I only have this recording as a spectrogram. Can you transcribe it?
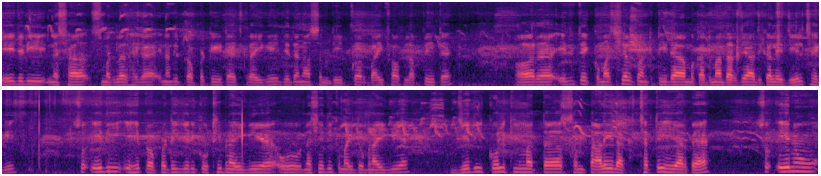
ਇਹ ਜਿਹੜੀ ਨਸ਼ਾ ਸਮਗਲਰ ਹੈਗਾ, ਇਹਨਾਂ ਦੀ ਪ੍ਰਾਪਰਟੀ ਅਟੈਚ ਕਰਾਈ ਗਈ ਜਿਹਦਾ ਨਾਮ ਸੰਦੀਪ ਕੌਰ ਵਾਈਫ ਆਫ ਲਵਪ੍ਰੀਤ ਹੈ। ਔਰ ਇਹਦੇ ਤੇ ਕਮਰਸ਼ੀਅਲ ਕੁਆਂਟੀਟੀ ਦਾ ਮੁਕੱਦਮਾ ਦਰਜ ਹੈ। ਅੱਜਕੱਲ ਇਹ ਜੇਲ੍ਹ 'ਚ ਹੈਗੀ। ਸੋ ਇਹਦੀ ਇਹ ਪ੍ਰਾਪਰਟੀ ਜਿਹੜੀ ਕੋਠੀ ਬਣਾਈ ਗਈ ਹੈ ਉਹ ਨਸ਼ੇ ਦੀ ਕਮਾਈ ਤੋਂ ਬਣਾਈ ਗਈ ਹੈ। ਜਿਹਦੀ ਕੁੱਲ ਕੀਮਤ 47 ਲੱਖ 36000 ਰੁਪਏ ਹੈ। ਸੋ ਇਹਨੂੰ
